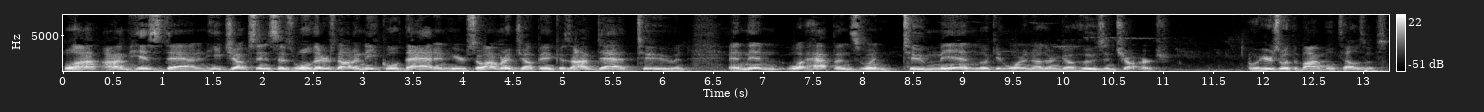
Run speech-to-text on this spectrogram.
"Well, I, am his dad," and he jumps in and says, "Well, there's not an equal dad in here, so I'm going to jump in because I'm dad too." And and then what happens when two men look at one another and go, "Who's in charge?" Well, here's what the Bible tells us.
